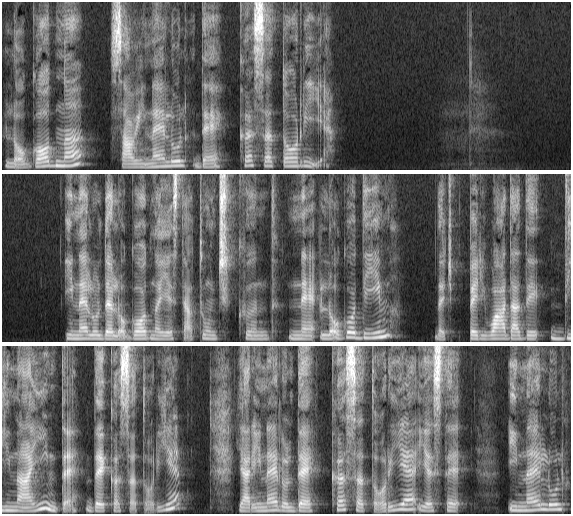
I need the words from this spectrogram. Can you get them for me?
logodnă sau inelul de căsătorie. Inelul de logodnă este atunci când ne logodim, deci perioada de dinainte de căsătorie, iar inelul de căsătorie este inelul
